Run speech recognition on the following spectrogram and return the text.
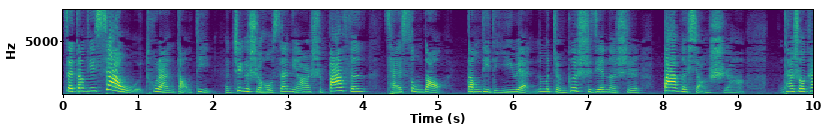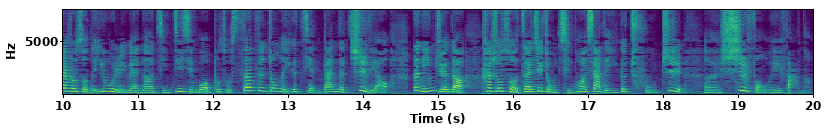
在当天下午突然倒地，这个时候三点二十八分才送到当地的医院。那么整个时间呢是八个小时啊。他说，看守所的医务人员呢，仅进行过不足三分钟的一个简单的治疗。那您觉得看守所在这种情况下的一个处置，呃，是否违法呢？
